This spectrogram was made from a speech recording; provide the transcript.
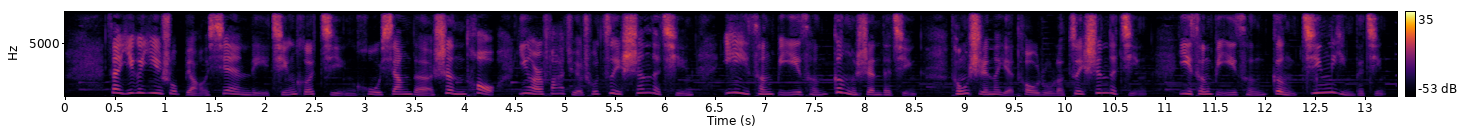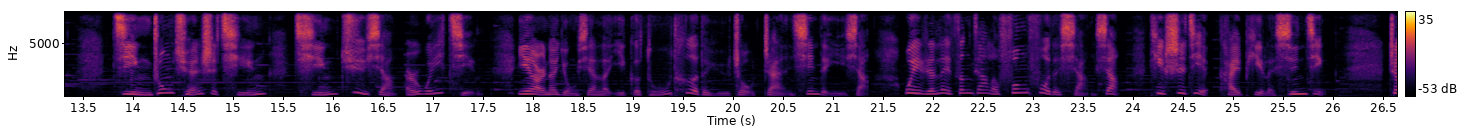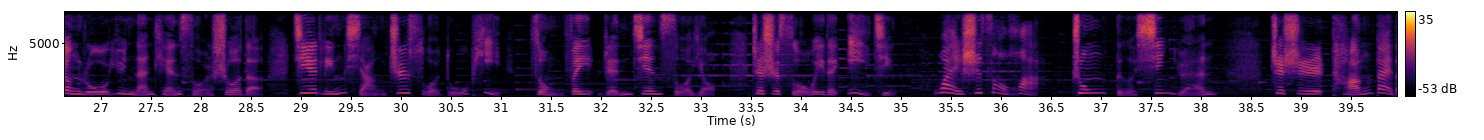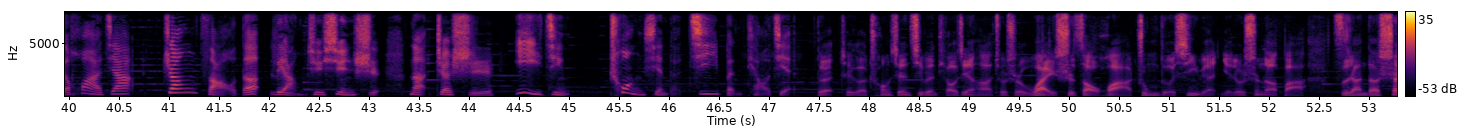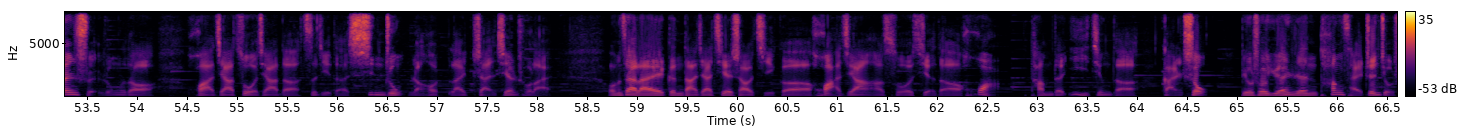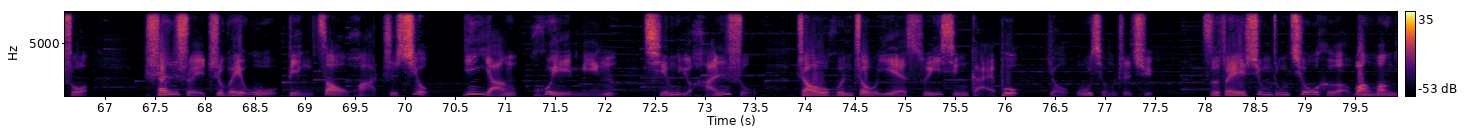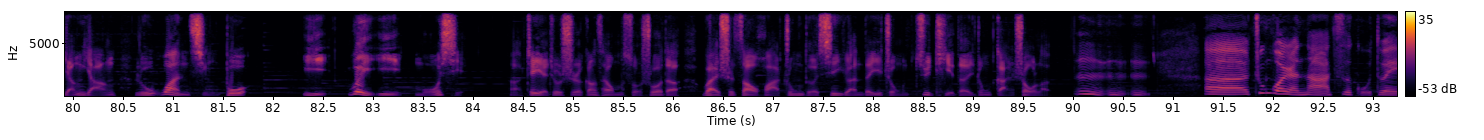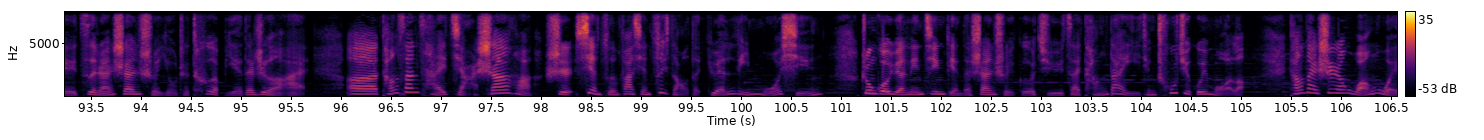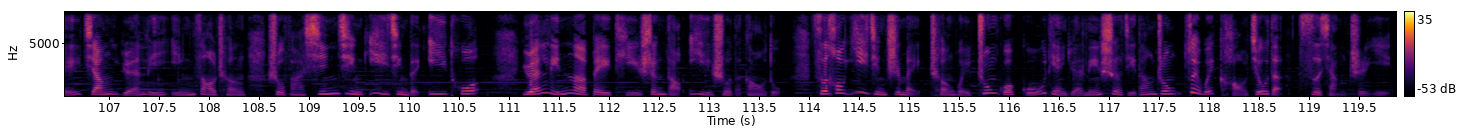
在一个艺术表现里，情和景互相的渗透，因而发掘出最深的情，一层比一层更深的情，同时呢，也透入了最深的景，一层比一层更晶莹的景，景中全是情，情具象而为景，因而呢，涌现了一个独特的宇宙，崭新的意象，为人类增加了丰富的想象，替世界开辟了新境。正如恽南田所说的：“皆灵想之所独辟，总非人间所有。”这是所谓的意境。外师造化，终得心源。这是唐代的画家张藻的两句训示。那这是意境创现的基本条件。对这个创现基本条件哈，就是外师造化，终得心源，也就是呢，把自然的山水融入到画家作家的自己的心中，然后来展现出来。我们再来跟大家介绍几个画家啊所写的画，他们的意境的感受。比如说元人汤采真就说：“山水之为物，并造化之秀，阴阳晦明，晴与寒暑，朝昏昼夜，随行改步。”有无穷之趣，自非胸中丘壑汪汪洋洋，如万顷波，亦未易摹写。啊，这也就是刚才我们所说的外事造化，中得心源的一种具体的一种感受了。嗯嗯嗯。呃，中国人呢，自古对自然山水有着特别的热爱。呃，唐三彩假山哈是现存发现最早的园林模型。中国园林经典的山水格局在唐代已经初具规模了。唐代诗人王维将园林营造成抒发心境意境的依托，园林呢被提升到艺术的高度。此后，意境之美成为中国古典园林设计当中最为考究的思想之一。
